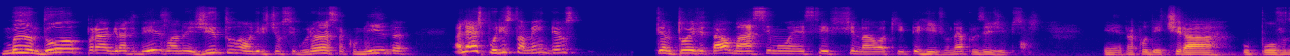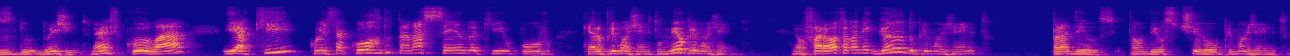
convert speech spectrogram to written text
mandou para a gravidez lá no Egito, onde eles tinham segurança, comida. Aliás, por isso também Deus tentou evitar ao máximo esse final aqui terrível né, para os egípcios, é, para poder tirar o povo do, do, Egito. Né? Ficou lá, e aqui, com esse acordo, está nascendo aqui o povo que era o primogênito, o meu primogênito. O faraó estava negando o primogênito para Deus. Então Deus tirou o primogênito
